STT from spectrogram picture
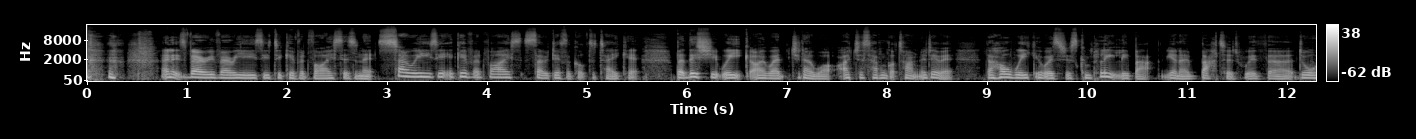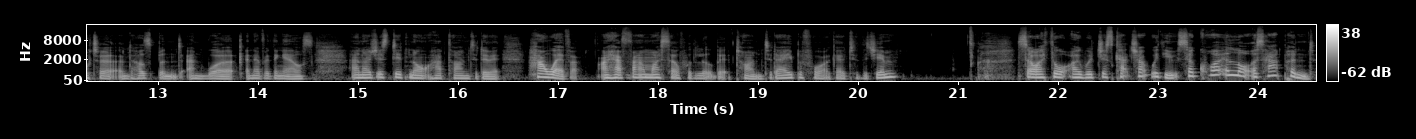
and it's very, very easy to give advice, isn't it? So easy to give advice, so difficult to take it. But this week I went, you know what? I just haven't got time to do it. The whole week it was just completely bat, you know, battered with uh, daughter and husband and work and everything else. And I just did not have time to do it. However, I have found myself with a little bit of time today before I go to the gym. So I thought I would just catch up with you. So quite a lot has happened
